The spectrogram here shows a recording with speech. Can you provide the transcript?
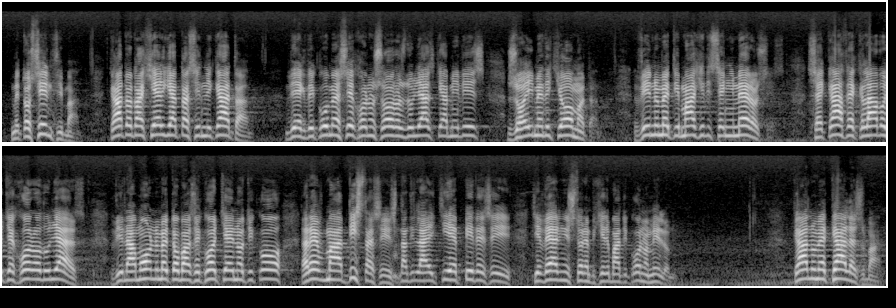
Με το σύνθημα «Κάτω τα χέρια από τα συνδικάτα», διεκδικούμε σύγχρονους όρους δουλειάς και αμοιβής ζωή με δικαιώματα. Δίνουμε τη μάχη της ενημέρωσης σε κάθε κλάδο και χώρο δουλειάς. Δυναμώνουμε το μαζικό και ενωτικό ρεύμα αντίστασης στην αντιλαϊκή επίθεση κυβέρνηση των επιχειρηματικών ομήλων. Κάνουμε κάλεσμα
